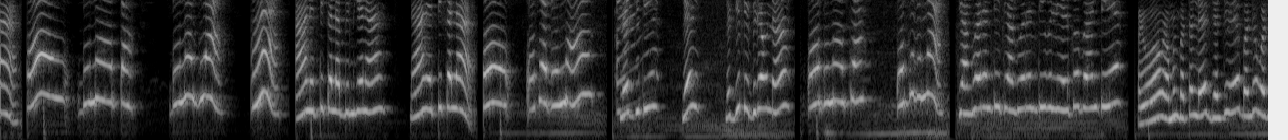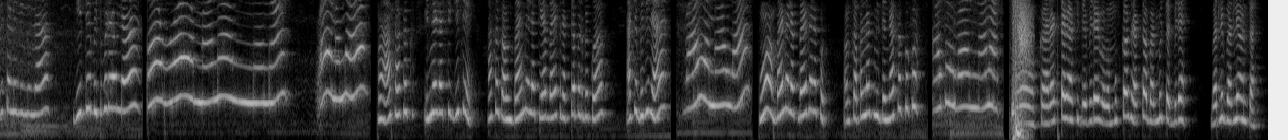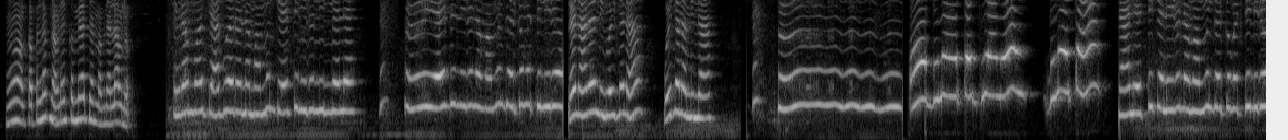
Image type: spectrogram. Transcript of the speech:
ನಾನು ಎತ್ತಿಕಲ್ಲ ಬಿಂದಿಗೆನ ನಾನು ಎತ್ತಿಕಲ್ಲ ಲೇ ಗೀತಿ ಲೇ ಲೇ ಗೀತಿ ಬಿಡವನ್ನ ಜಾಗ್ವಾರಂತಿ ಜಾಗ್ವಾರಂತಿ ಇಲ್ಲಿ ಹೇಳ್ಕೊ ಬಾಂಟಿ ಅಯ್ಯೋ ರಮನ್ ಬತ್ತಲ್ಲೇ ಜಲ್ಜಿ ಬಂದ್ರೆ ಹೊಡಿತಾಳೆ ನಿನ್ನ ಗೀತೆ ಬಿಟ್ಬಿಡವನ್ನ ಹಾಕ ಹಾಕ ಇನ್ನೇನು ಹಾಕಿ ಗೀತೆ ಹಾಕಕ್ಕ ಅವ್ನ ಬಾಯ್ ಮೇಲೆ ಹಾಕಿ ಬಾಯಕ್ಕೆ ರಕ್ತ ಬರಬೇಕು ಆಕೆ ಬಿರಿನ ಹ್ಞೂ ಬಾಯ್ ಮೇಲೆ ಹಾಕು ಬಾಯ್ ಮೇಲೆ ಹಾಕು. ಅವ್ನ ಕಪಲ್ ಹಾಕಿ ಬಿದ್ದಂಗೆ ಹಾಕಕ್ಕ? ಓ ಕರೆಕ್ಟಾಗಿ ಹಾಕಿದ್ದೆ ಬಿಡ ಇವಾಗ ಮುಕ್ಕಾಗಿ ರಕ್ತ ಬಂದ್ಬಿಡ್ತದೆ ಬಿಡೆ. ಬರ್ಲಿ ಬರ್ಲಿ ಅಂತ. ಹ್ಞೂ ಕಪಲ್ ಹಾಕಿ ನಾವನೇನು ಕಮ್ಮಿ ಆದ ನನ್ನ ಮಗನೆಲ್ಲ ಅವನು. ಇರಮ್ಮ ಜಾಗ್ವಾರ ನಮ್ಮ ಅಮ್ಮನ ಕೇಳ್ತೀನಿ ಇರು ನಿನ್ ಮೇಲೆ. ಹೇಳ್ತೀನಿ ಇರು ನಮ್ಮ ಅಮ್ಮನ ಕರ್ಕೊಂಬತ್ತೀನಿ ಇರು. ಲೇ ನಾನೇ ನಿನ್ ಒಯ್ದಾನ ಒಯ್ದಾನ ನಿನ್ನ ನಾನು ಎತ್ತಿ ಕಲೀರು ನಮ್ಮ ಅಮ್ಮನ ಕರ್ಕೊಂಬತ್ತೀನಿ ಇರು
